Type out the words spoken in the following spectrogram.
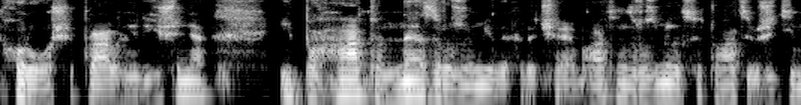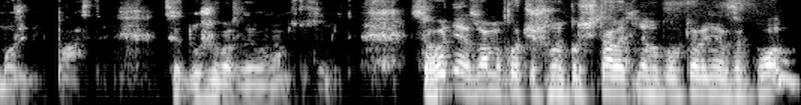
хороші, правильні рішення, і багато незрозумілих речей, багато незрозумілих ситуацій в житті може відпасти. Це дуже важливо нам зрозуміти. Сьогодні я з вами хочу, щоб ми прочитали книгу повторення закону.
